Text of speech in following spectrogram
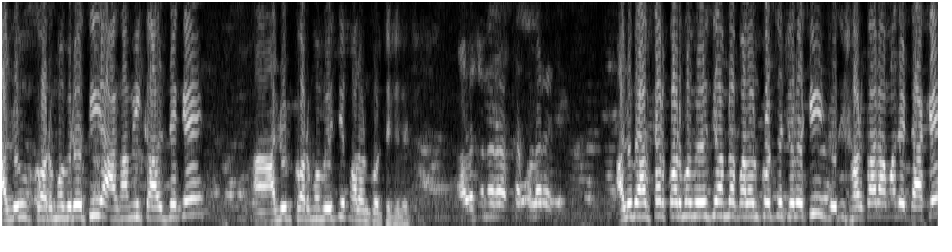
আলু কর্মবিরতি আগামী কাল থেকে আলুর কর্মবিরতি পালন করতে চলেছি। আলোচনার রাস্তা খোলা রেখে? আলু ব্যবসার কর্মবিরতি আমরা পালন করতে চলেছি। যদি সরকার আমাদের ডাকে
